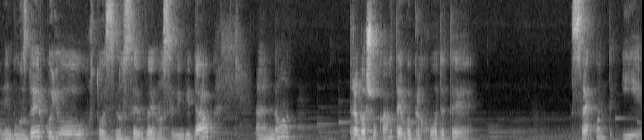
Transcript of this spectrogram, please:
він був з диркою, хтось носив, виносив і віддав. Е, Ну, треба шукати, ви приходите секонд і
